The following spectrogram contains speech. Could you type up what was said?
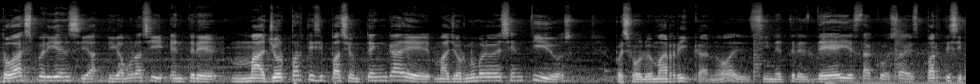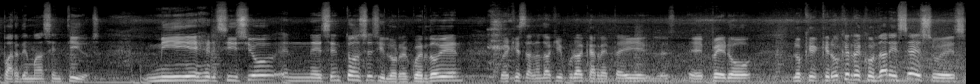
toda experiencia, digámoslo así, entre mayor participación tenga de mayor número de sentidos, pues se vuelve más rica, ¿no? El cine 3D y esta cosa es participar de más sentidos. Mi ejercicio en ese entonces, y lo recuerdo bien, fue que está hablando aquí pura carreta, y, eh, pero lo que creo que recordar es eso, es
